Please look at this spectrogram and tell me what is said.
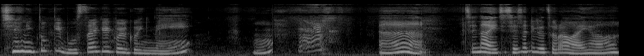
지윤이 토끼 못살게 굴고 있네. 응? 아 지은아 이제 제자리로 돌아와요.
